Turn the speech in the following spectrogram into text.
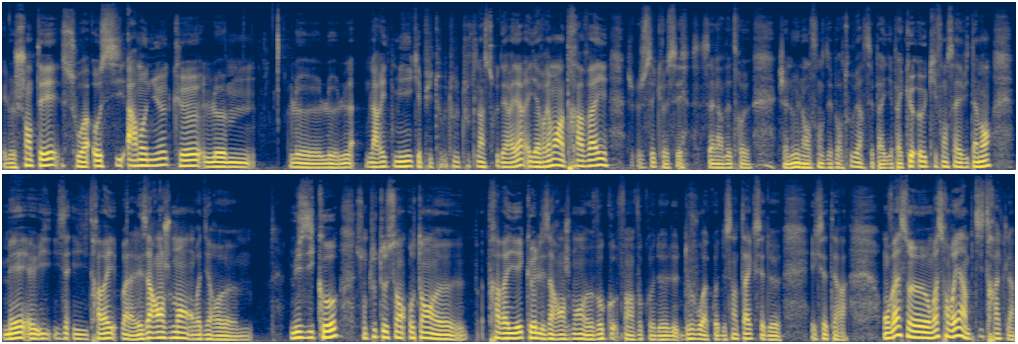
et le chanter soit aussi harmonieux que le le, le la, la rythmique et puis tout, tout, toute l'instru derrière et il y a vraiment un travail je, je sais que c'est ça a l'air d'être Janou il enfonce des portes ouvertes c'est pas il y a pas que eux qui font ça évidemment mais euh, ils, ils, travaillent voilà les arrangements on va dire euh, musicaux sont tout autant, autant euh, travaillés que les arrangements euh, vocaux, enfin vocaux de, de, voix, quoi, de syntaxe et de etc. On va se, on va se renvoyer un petit track là,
